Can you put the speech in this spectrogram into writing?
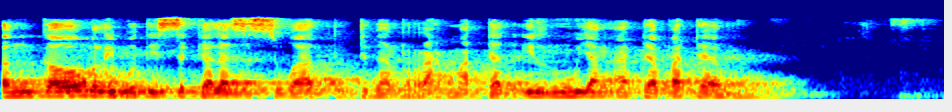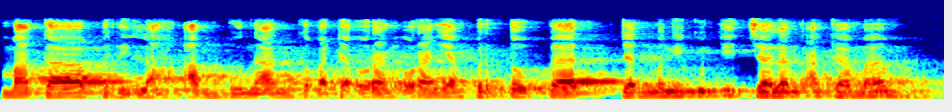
Engkau meliputi segala sesuatu dengan rahmat dan ilmu yang ada padamu. Maka berilah ampunan kepada orang-orang yang bertobat dan mengikuti jalan agamamu.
